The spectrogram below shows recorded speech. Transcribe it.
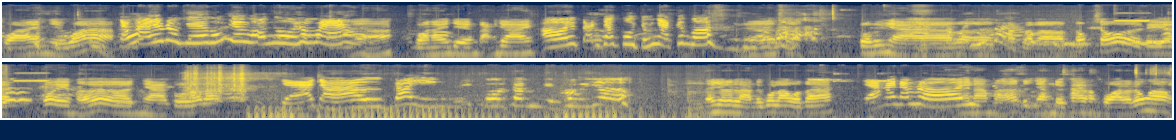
quà em nhiều quá. Chẳng phải em đâu về cũng như mọi người không à quà này về em tặng cho ai Ờ em tặng cho cô chủ nhà cái bên? Sao? cô chủ nhà thật là, là tốt số rồi thì có em ở nhà cô đó đó Dạ trời ơi có em cô thân niềm vui chứ nãy giờ làm được bao lâu rồi ta? Dạ hai năm rồi. Hai năm hả? Được nhận được hai phần quà rồi đúng không?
